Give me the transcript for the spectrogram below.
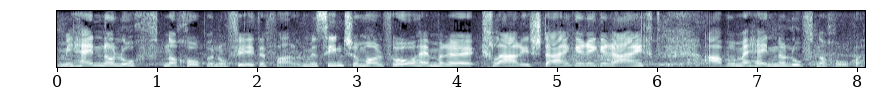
Wir haben noch Luft nach oben auf jeden Fall. Wir sind schon mal froh, haben wir eine klare Steigerung erreicht, aber wir haben noch Luft nach oben.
